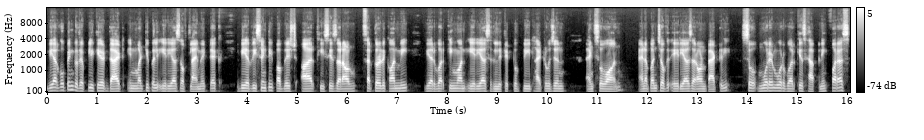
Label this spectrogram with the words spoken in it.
we are hoping to replicate that in multiple areas of climate tech. We have recently published our thesis around circular economy. We are working on areas related to green hydrogen and so on, and a bunch of areas around battery. So more and more work is happening for us.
